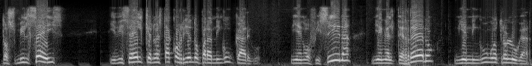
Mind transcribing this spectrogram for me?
2006 y dice él que no está corriendo para ningún cargo, ni en oficina, ni en el terreno, ni en ningún otro lugar.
